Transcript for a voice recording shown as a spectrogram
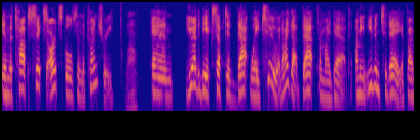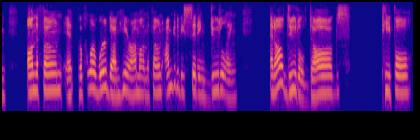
in the top six art schools in the country. Wow. And you had to be accepted that way too. And I got that from my dad. I mean, even today, if I'm on the phone and before we're done here, I'm on the phone, I'm going to be sitting doodling and I'll doodle dogs, people,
